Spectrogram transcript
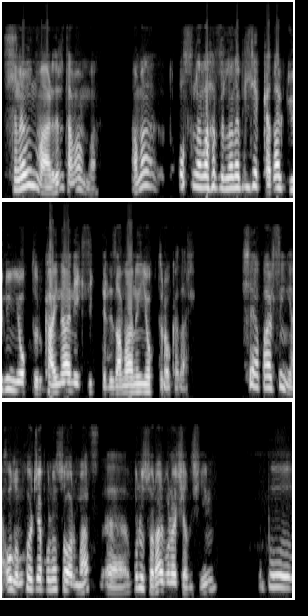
sınavın vardır tamam mı? Ama o sınava hazırlanabilecek kadar günün yoktur. Kaynağın eksiktir. Zamanın yoktur o kadar. şey yaparsın ya. Oğlum hoca bunu sormaz. e, bunu sorar buna çalışayım. Bu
